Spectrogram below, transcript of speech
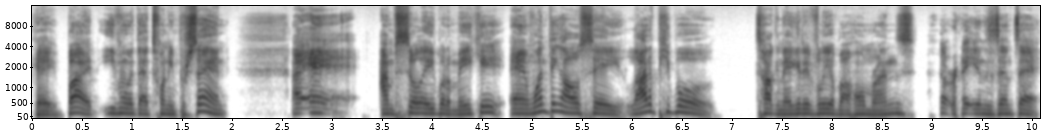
Okay, but even with that twenty percent I, I'm still able to make it. And one thing I'll say, a lot of people talk negatively about home runs, right? In the sense that,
